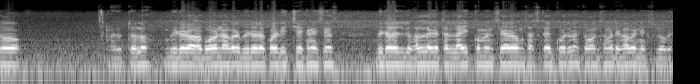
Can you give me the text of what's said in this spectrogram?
তো চলো, ভিডিওটা আর বড় না করে, ভিডিওটা করে দিচ্ছি এখানে শেষ। ভিডিওটা যদি ভালো লাগে, তাহলে লাইক কমেন্ট শেয়ার এবং সাবস্ক্রাইব করে দেবে। তোমাদের সঙ্গে দেখা হবে নেক্সট ব্লগে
